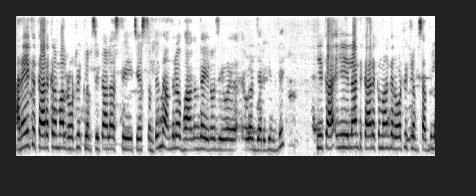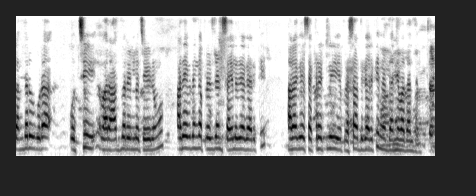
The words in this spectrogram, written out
అనేక కార్యక్రమాలు రోటరీ క్లబ్ శ్రీకాళహస్తి చేస్తుంటుంది. అందులో భాగంగా ఈరోజు ఇవ్వ- ఇవ్వడం జరిగింది. ఈ కా- ఈ ఇలాంటి కార్యక్రమానికి రోటరీ క్లబ్ సభ్యులందరూ కూడా వచ్చి వారి ఆధ్వర్యంలో చేయడము. అదేవిధంగా ప్రెసిడెంట్ శైలజ గారికి అలాగే సెక్రటరీ ప్రసాద్ గారికి మేము ధన్యవాదాలు తెలుపుతాం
